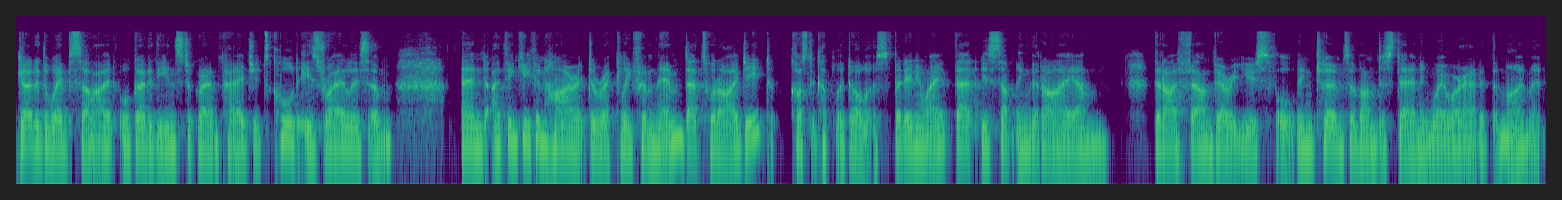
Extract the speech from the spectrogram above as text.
Go to the website or go to the Instagram page. It's called Israelism. And I think you can hire it directly from them. That's what I did. Cost a couple of dollars. But anyway, that is something that I um that I found very useful in terms of understanding where we're at at the moment.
